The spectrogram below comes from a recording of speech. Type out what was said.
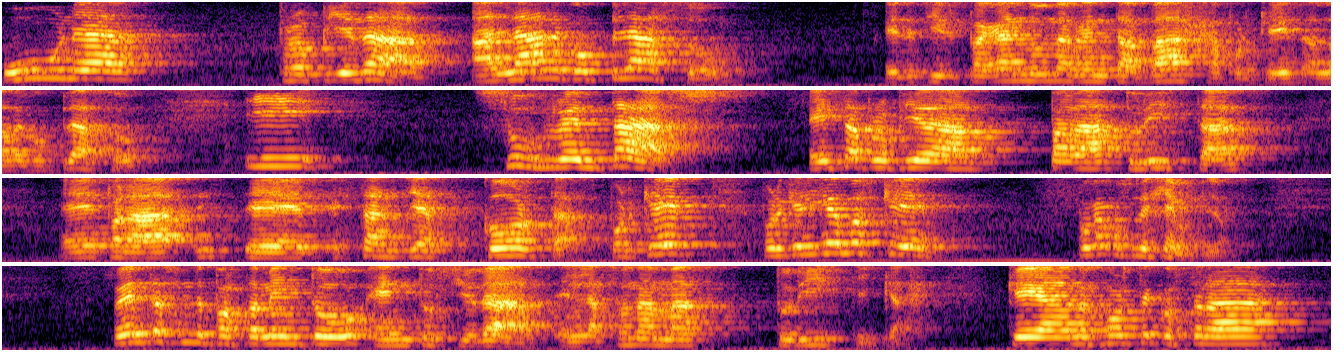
una propiedad a largo plazo es decir, pagando una renta baja porque es a largo plazo, y subrentar esa propiedad para turistas, eh, para eh, estancias cortas. ¿Por qué? Porque digamos que, pongamos un ejemplo, rentas un departamento en tu ciudad, en la zona más turística, que a lo mejor te costará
